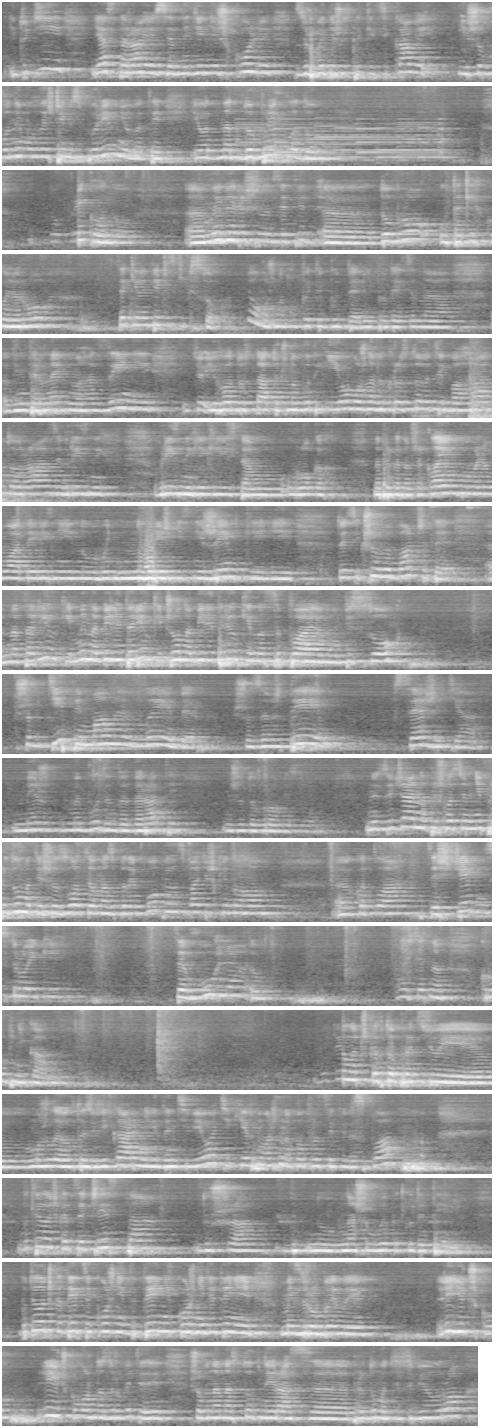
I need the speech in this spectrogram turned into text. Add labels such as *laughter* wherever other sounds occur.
І тоді я стараюся в недільній школі зробити щось таке цікаве, і щоб вони могли з чимось порівнювати. І от до прикладу, до прикладу, е, ми вирішили взяти е, добро у таких кольорових. Це кінетичний пісок. Його можна купити будь-де. Він продається на, в інтернет-магазині. Його достатньо буде, і його можна використовувати багато разів в різних, в різних якихось там уроках. Наприклад, там клеєм помалювати різні новорічні сніжинки. І, тобто, якщо ви бачите, на тарілки, ми на білі тарілки, чого на білі тарілки насипаємо пісок, щоб діти мали вибір, що завжди все життя ми, ми будемо вибирати між добром і злом. Ну звичайно, прийшлося мені придумати, що зло це у нас буде попіл з батюшкиного е, котла, це щебні стройки, це вугля, е, ну, звісно, крупні камені. Бутилочка, хто працює, можливо, хтось в лікарні від антибіотиків, *laughs* можна попросити безплатно. Бутилочка це чиста душа, ну, в нашому випадку дитини. Бутилочка дається кожній дитині, кожній дитині ми зробили лієчку. Лієчку можна зробити, щоб на наступний раз е, придумати собі урок.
